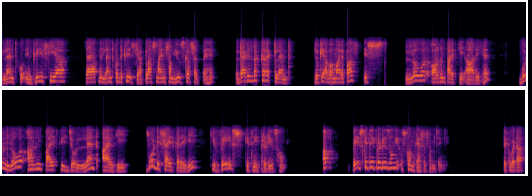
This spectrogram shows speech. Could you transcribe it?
लेंथ को इंक्रीज किया, चाहे आपने लेंथ को डिक्रीज किया प्लस माइनस हम यूज़ कर सकते हैं। तो that is the correct length जो कि अब हमारे पास इस लोअर ऑर्गन पाइप की आ रही है। वो लोअर ऑर्गन पाइप की जो लेंथ आएगी वो डिसाइड करेगी कि वेव्स कितनी प्रोड्यूस होंगी अब वेव्स कितनी प्रोड्यूस होंगी, उसको हम कैसे समझेंगे? देखो बेटा,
